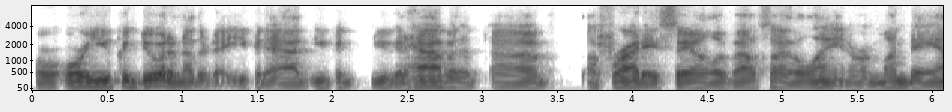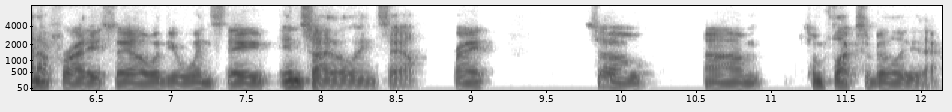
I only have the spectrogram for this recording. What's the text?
or or you could do it another day. You could add, you could you could have a a, a Friday sale of outside of the lane, or a Monday and a Friday sale with your Wednesday inside of the lane sale, right? So um, some flexibility there.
